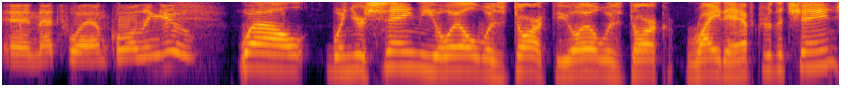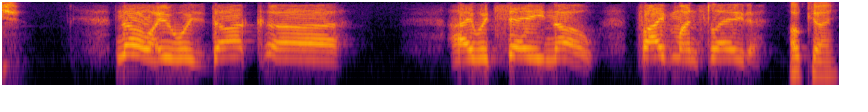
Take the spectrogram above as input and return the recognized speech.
and that's why I'm calling you. Well, when you're saying the oil was dark, the oil was dark right after the change? No, it was dark. Uh, I would say no. Five months later. Okay.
